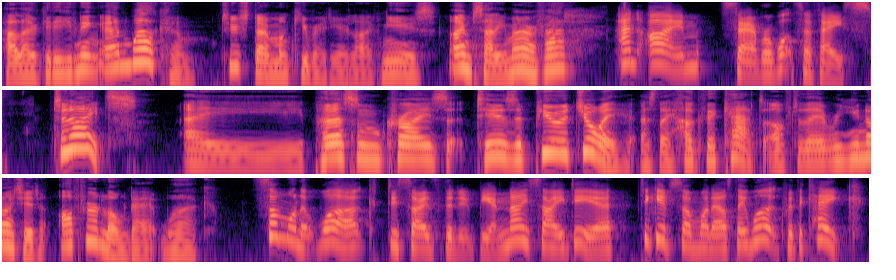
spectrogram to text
Hello, good evening, and welcome to Stone Monkey Radio Live News. I'm Sally Marifat. And I'm Sarah What's Her Face. Tonight, a person cries tears of pure joy as they hug their cat after they are reunited after a long day at work. Someone at work decides that it'd be a nice idea to give someone else they work with a cake.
